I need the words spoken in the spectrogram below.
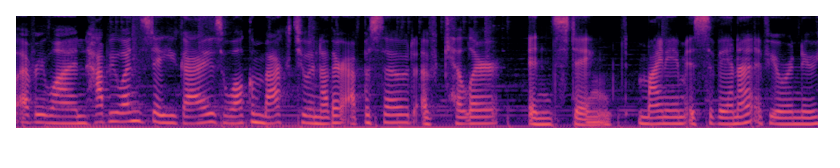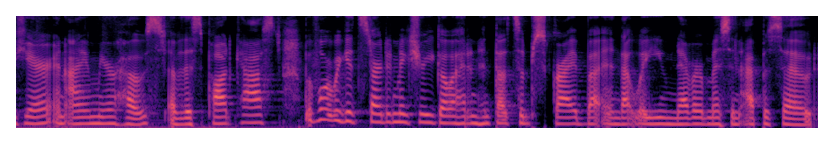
everyone. Happy Wednesday, you guys. Welcome back to another episode of Killer Instinct. My name is Savannah, if you are new here, and I am your host of this podcast. Before we get started, make sure you go ahead and hit that subscribe button. That way, you never miss an episode.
